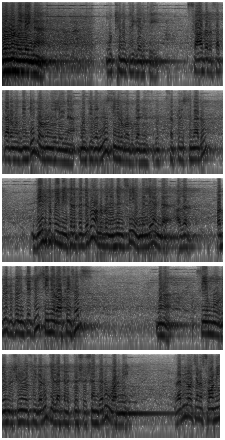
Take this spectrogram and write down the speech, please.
గౌరవనీయులైన ముఖ్యమంత్రి గారికి సాదర సత్కారం అందింది గౌరవనీయులైన మంత్రివర్యులు శ్రీధరబాబు గారిని సత్కరిస్తున్నారు. వేదికపైన ఇతర పెద్దలు honourable MLC MLA and other public representative senior officers మన సీఎం వేముల శ్రీనివాసులు గారు జిల్లా కలెక్టర్ శశాంక్ గారు వారిని రవిలోచన స్వామి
